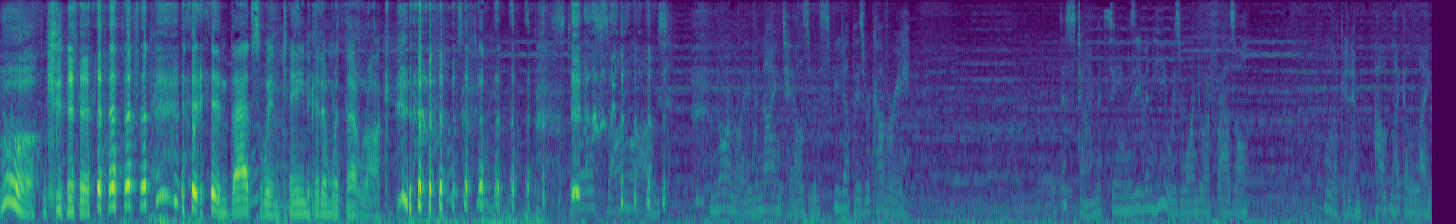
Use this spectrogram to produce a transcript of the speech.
and that's when Cain hit him with that rock. Still sawing logs. Normally, the Nine Tails would speed up his recovery. But this time, it seems even he was worn to a frazzle. Look at him, out like a light.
